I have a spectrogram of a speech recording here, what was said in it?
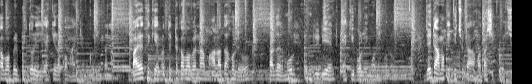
কাবাবের ভিতরেই একই রকম আইটেম খুঁজে পেলাম। বাইরে থেকে প্রত্যেকটা কাবাবের নাম আলাদা হলেও তাদের মূল ইনগ্রিডিয়েন্ট একই বলেই মনে হলো, যেটা আমাকে কিছুটা হতাশই করেছে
